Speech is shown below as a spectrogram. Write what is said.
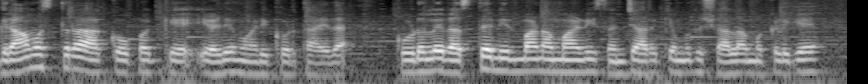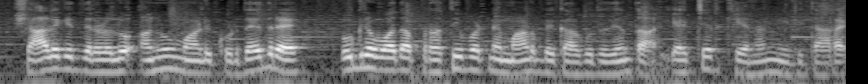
ಗ್ರಾಮಸ್ಥರ ಕೋಪಕ್ಕೆ ಎಳೆ ಮಾಡಿಕೊಡ್ತಾ ಇದೆ. ಕೂಡಲೇ ರಸ್ತೆ ನಿರ್ಮಾಣ ಮಾಡಿ ಸಂಚಾರಕ್ಕೆ ಮತ್ತು ಶಾಲಾ ಮಕ್ಕಳಿಗೆ ಶಾಲೆಗೆ ತೆರಳಲು ಅನುವು ಮಾಡಿಕೊಡದೇ ಇದ್ದರೆ ಉಗ್ರವಾದ ಪ್ರತಿಭಟನೆ ಮಾಡಬೇಕಾಗುತ್ತದೆ ಅಂತ ಎಚ್ಚರಿಕೆಯನ್ನು ನೀಡಿದ್ದಾರೆ.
